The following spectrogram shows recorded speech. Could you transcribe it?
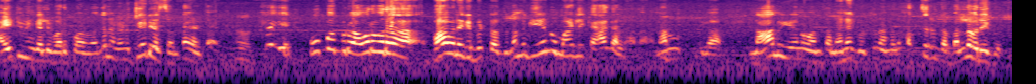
ಐ ಟಿ ವಿಂಗ್ ಅಲ್ಲಿ ವರ್ಕ್ ಮಾಡುವಾಗ ನಾನು ಜೆ ಡಿ ಎಸ್ ಅಂತ ಹೇಳ್ತಾ ಇದ್ದೆ. ಹಾಗೆ ಒಬ್ಬೊಬ್ರು ಅವರವರ ಭಾವನೆಗೆ ಬಿಟ್ಟದ್ದು ನಮಗೆ ಏನು ಮಾಡ್ಲಿಕ್ಕೆ ಆಗಲ್ಲ ಅಲ್ಲ. ನಮ್ ಈಗ ನಾನು ಏನು ಅಂತ ನನಗೆ ಗೊತ್ತು ನನ್ನ ಹತ್ತಿರದ ಬಲ್ಲವರಿಗೆ ಗೊತ್ತು.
